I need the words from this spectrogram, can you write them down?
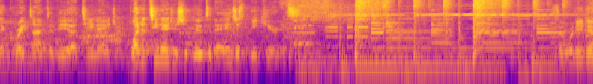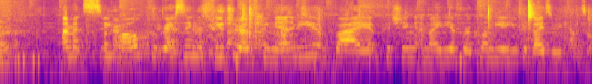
it's a great time to be a teenager. What a teenager should do today is just be curious. So what are you doing? I'm at City Hall progressing the future of humanity by pitching an idea for a Columbia Youth Advisory Council.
